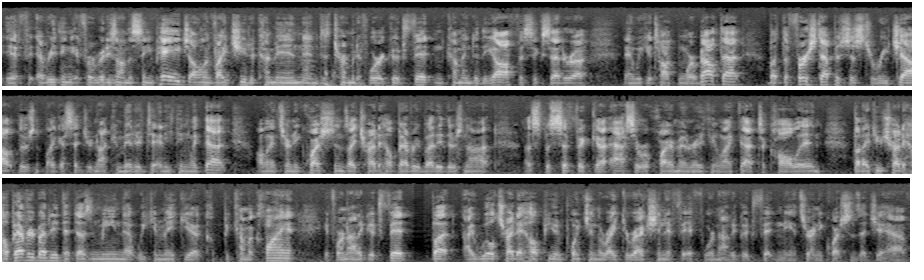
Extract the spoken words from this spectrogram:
If everything, if everybody's on the same page, I'll invite you to come in and determine if we're a good fit and come into the office, etc. And we can talk more about that. But the first step is just to reach out. There's, like I said, you're not committed to anything like that. I'll answer any questions. I try to help everybody. There's not a specific uh, asset requirement or anything like that to call in, but I do try to help everybody everybody. That doesn't mean that we can make you a, become a client if we're not a good fit, but I will try to help you and point you in the right direction if, if we're not a good fit and answer any questions that you have.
